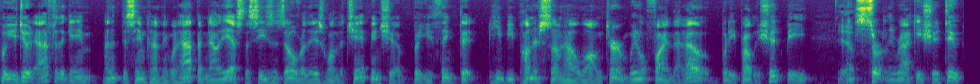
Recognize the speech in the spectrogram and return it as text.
But you do it after the game, I think the same kind of thing would happen. Now, yes, the season's over, they just won the championship, but you think that he'd be punished somehow long term. We don't find that out, but he probably should be. Yeah. And certainly Racki should too.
